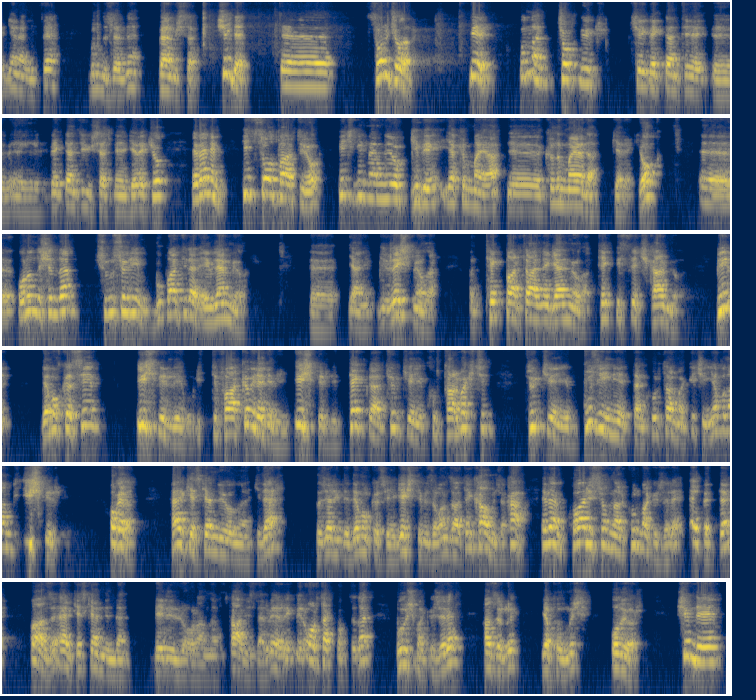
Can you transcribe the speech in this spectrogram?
genellikle bunun üzerine vermişler. Şimdi e, sonuç olarak bir, bundan çok büyük şey beklenti e, e, beklenti yükseltmeye gerek yok. Efendim hiç sol parti yok, hiç bilmem ne yok gibi yakınmaya, e, kılınmaya da gerek yok. E, onun dışında şunu söyleyeyim, bu partiler evlenmiyor. E, yani birleşmiyorlar. Tek parti haline gelmiyorlar. Tek liste çıkarmıyorlar. Bir, demokrasi işbirliği bu. İttifakı bile demeyin. İşbirliği. Tekrar Türkiye'yi kurtarmak için, Türkiye'yi bu zihniyetten kurtarmak için yapılan bir işbirliği. O kadar. Herkes kendi yoluna gider. Özellikle demokrasiye geçtiğimiz zaman zaten kalmayacak. Ha, efendim koalisyonlar kurmak üzere elbette bazı herkes kendinden belirli oranlar, tavizler vererek bir ortak noktada buluşmak üzere hazırlık yapılmış oluyor. Şimdi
